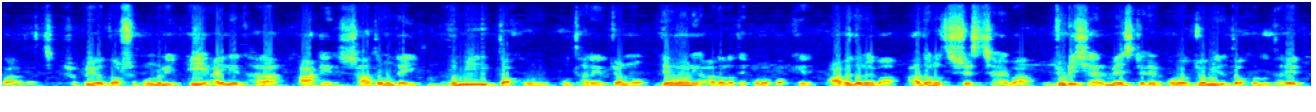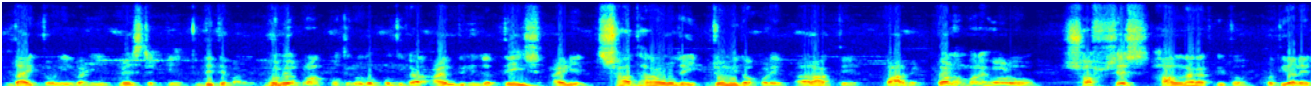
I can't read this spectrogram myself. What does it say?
করা যাচ্ছে। সুপ্রিয় দর্শক মন্ডলী, এই আইনের ধারা আটের সাত অনুযায়ী ভূমি দখল উদ্ধারের জন্য দেওয়ানি আদালতে কোনো পক্ষের আবেদনে বা আদালত স্বেচ্ছায় বা জুডিশিয়াল ম্যাজিস্ট্রেটের কোনো জমির দখল উদ্ধারের দায়িত্ব নির্বাহী ম্যাজিস্ট্রেটকে দিতে পারবে। ভূমি অপরাধ প্রতিরোধ ও প্রতিকার আইন দুই হাজার তেইশ আইনের সাত ধারা অনুযায়ী জমি দখলে রাখতে পারবে। ক নম্বরে হলো সবশেষ হাল নাগাদকৃত খতিয়ানের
